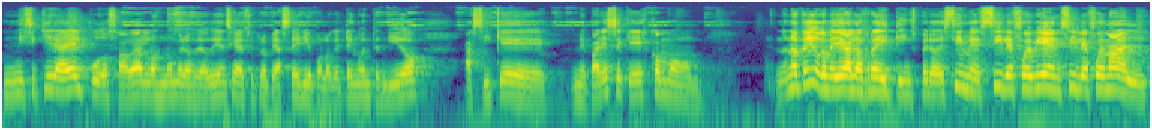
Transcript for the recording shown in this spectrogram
ni siquiera él pudo saber los números de audiencia de su propia serie, por lo que tengo entendido. Así que me parece que es como... No te digo que me diga los ratings, pero decime si le fue bien, si le fue mal.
